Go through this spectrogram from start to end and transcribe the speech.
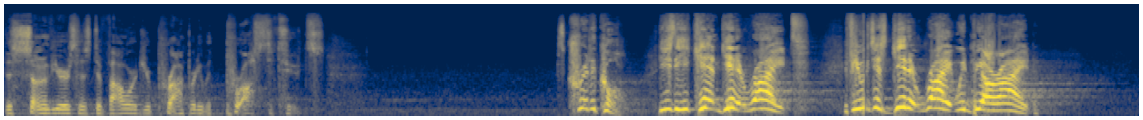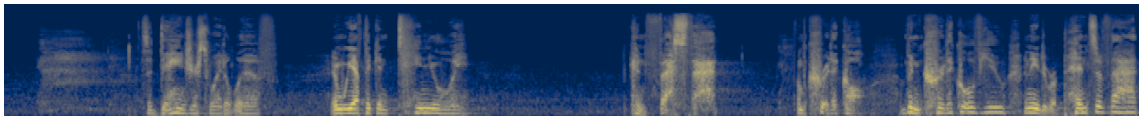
This son of yours has devoured your property with prostitutes. It's critical. He's, he can't get it right. If he would just get it right, we'd be all right. It's a dangerous way to live. And we have to continually confess that. I'm critical. I've been critical of you. I need to repent of that.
